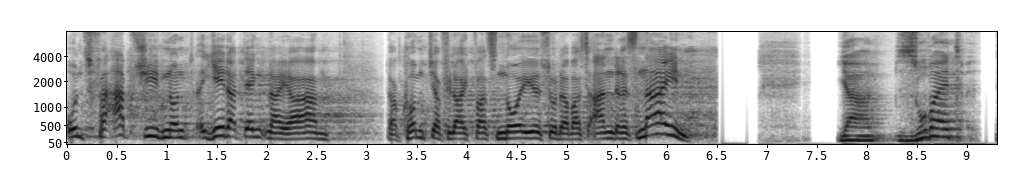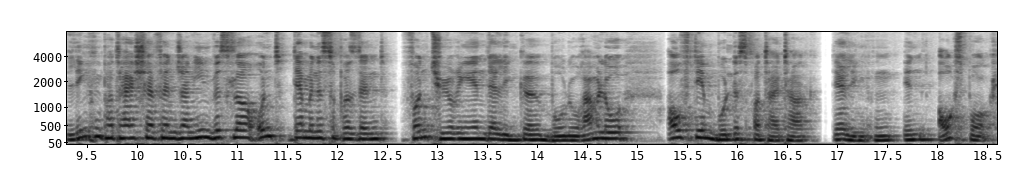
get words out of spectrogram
uns verabschieden und jeder denkt, na ja, da kommt ja vielleicht was Neues oder was anderes. Nein! Ja, soweit linken Parteichefin Janine Wissler und der Ministerpräsident von Thüringen, der Linke Bodo Ramelow, auf dem Bundesparteitag der Linken in Augsburg.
